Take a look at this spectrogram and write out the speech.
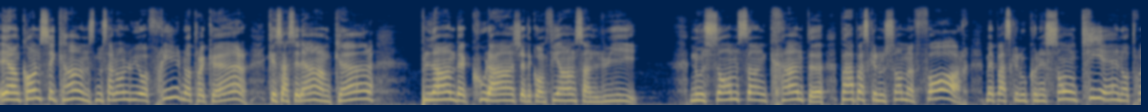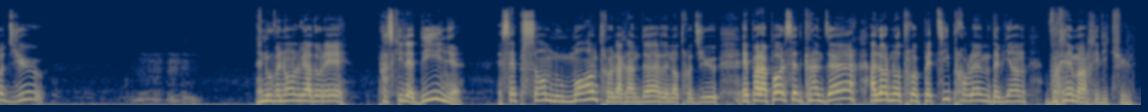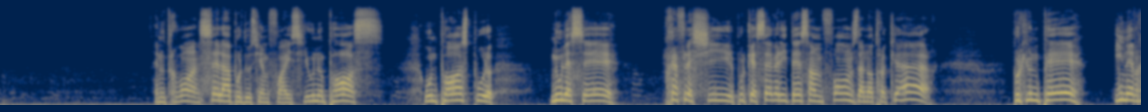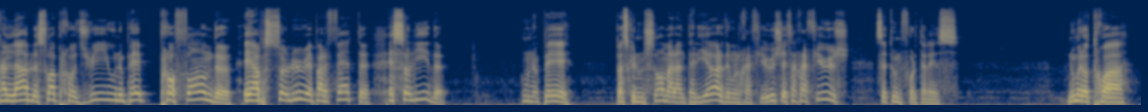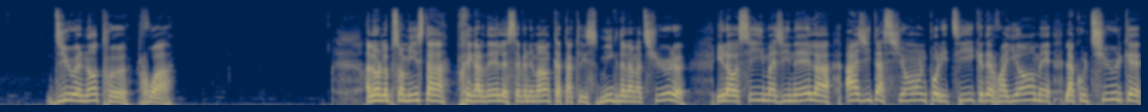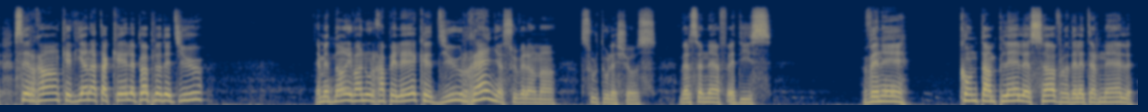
Et en conséquence, nous allons lui offrir notre cœur, que ça sera un cœur plein de courage et de confiance en lui. Nous sommes sans crainte, pas parce que nous sommes forts, mais parce que nous connaissons qui est notre Dieu. Et nous venons lui adorer parce qu'il est digne et ce psaume nous montre la grandeur de notre Dieu. Et par rapport à cette grandeur, alors notre petit problème devient vraiment ridicule. Et nous trouvons un cela pour deuxième fois ici, une pause, une pause pour nous laisser réfléchir, pour que ces vérités s'enfoncent dans notre cœur, pour qu'une paix inébranlable soit produite, une paix profonde et absolue et parfaite et solide. Une paix parce que nous sommes à l'intérieur d'un refuge et ce refuge, c'est une forteresse. Numéro 3. Dieu est notre roi. Alors le psalmiste a regardé les événements cataclysmiques de la nature. Il a aussi imaginé la agitation politique des royaumes et la culture que ces rangs qui viennent attaquer le peuple de Dieu. Et maintenant, il va nous rappeler que Dieu règne souverainement sur toutes les choses. Versets 9 et 10. Venez, contemplez les œuvres de l'Éternel,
